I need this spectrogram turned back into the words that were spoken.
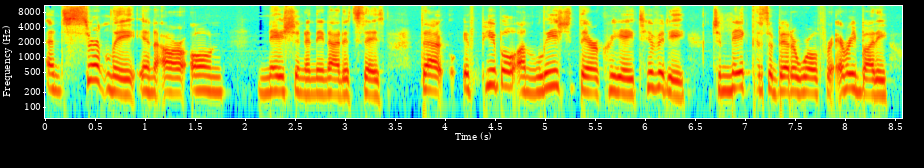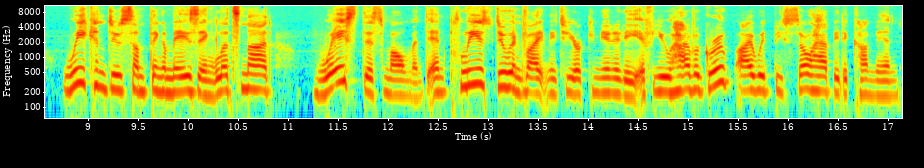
and certainly in our own nation in the United States. That if people unleash their creativity to make this a better world for everybody, we can do something amazing. Let's not waste this moment. And please do invite me to your community. If you have a group, I would be so happy to come in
